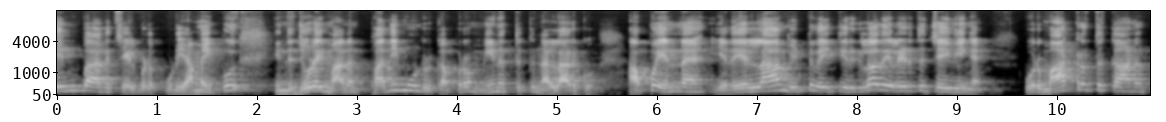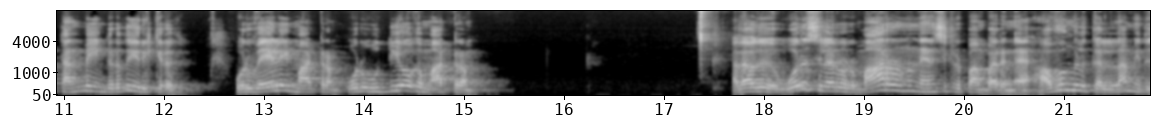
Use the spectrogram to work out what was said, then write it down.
தெம்பாக செயல்படக்கூடிய அமைப்பு இந்த ஜூலை மாதம் பதிமூன்றுக்கு அப்புறம் மீனத்துக்கு நல்லா இருக்கும். அப்போ என்ன? எதையெல்லாம் விட்டு வைத்தீர்களோ அதை எடுத்து செய்வீங்க. ஒரு மாற்றத்துக்கான தன்மைங்கிறது இருக்கிறது. ஒரு வேலை மாற்றம் ஒரு உத்தியோக மாற்றம் அதாவது ஒரு சிலர் ஒரு மாறணும்னு நினச்சிட்டு இருப்பான் பாருங்கள் அவங்களுக்கெல்லாம் இது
